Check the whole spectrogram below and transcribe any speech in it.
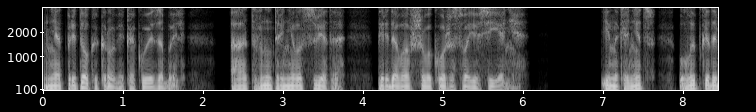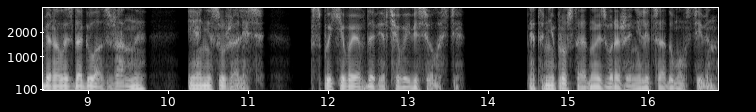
Не от притока крови, как у Изабель, а от внутреннего света, передававшего коже свое сияние. И, наконец, улыбка добиралась до глаз Жанны, и они сужались, вспыхивая в доверчивой веселости. Это не просто одно из выражений лица, думал Стивен.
